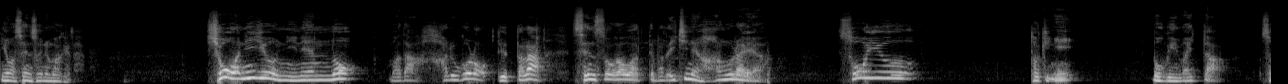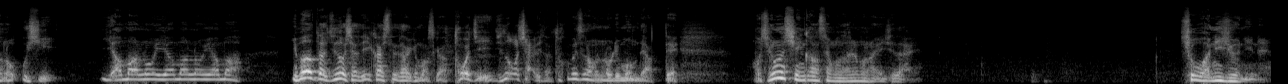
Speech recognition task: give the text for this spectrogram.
日。本は戦争に負けた。昭和22年のまだ春頃って言ったら戦争が終わってまだ1年半ぐらいや。そういう時に僕今言ったその牛。山の山の山。今だったら自動車で行かせていただきますが当時自動車は特別な乗り物であってもちろん新幹線も何もない時代。昭和22年。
